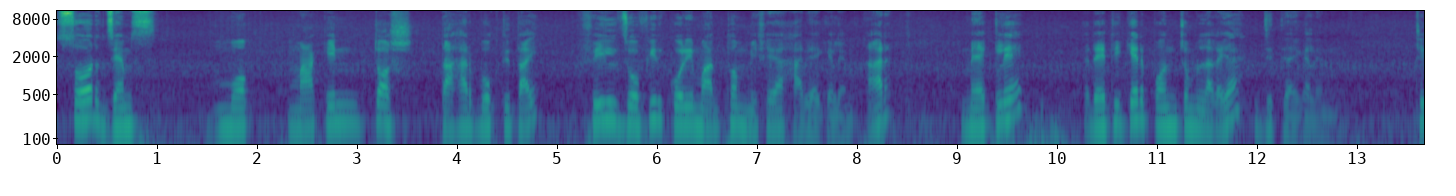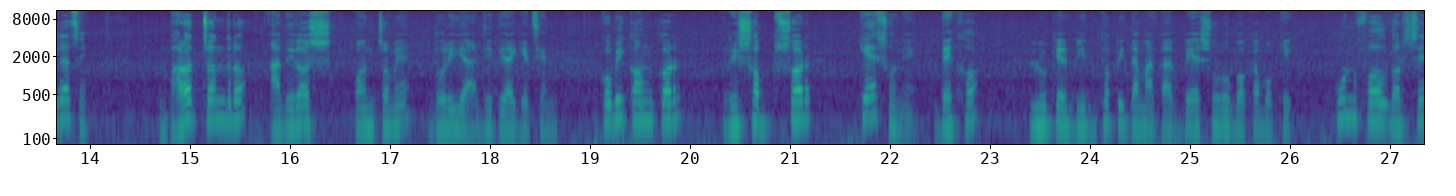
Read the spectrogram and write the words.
সর জেমস মক মাকিনটস তাহার বক্তৃতায় ফিলজফির করি মাধ্যম মিশাইয়া হারিয়া গেলেন আর ম্যাকলে রেটিকের পঞ্চম লাগাইয়া জিতিয়া গেলেন। ঠিক আছে? ভারতচন্দ্র আদিরস পঞ্চমে ধরিয়া জিতিয়া গেছেন। কবি কঙ্কর ঋষভস্বর কে শোনে? দেখো, লোকের বৃদ্ধ পিতা মাতার বেসুরু বকাবকি কোন ফল দর্শে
